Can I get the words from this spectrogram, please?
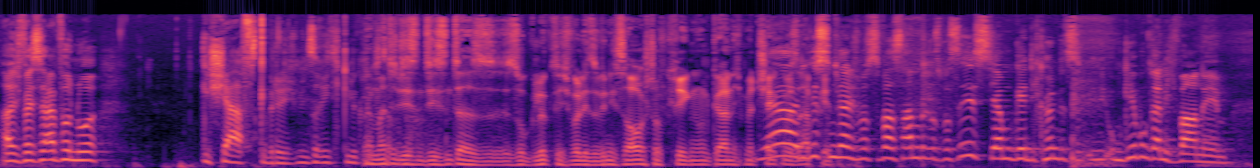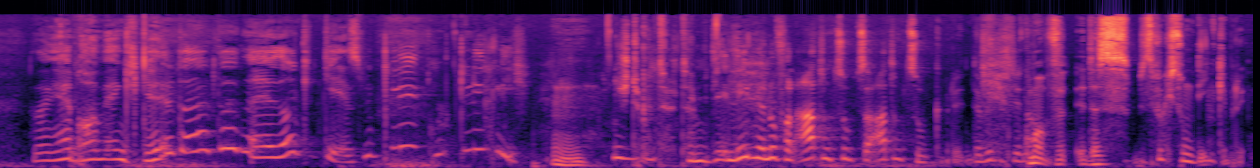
Aber ich weiß einfach nur, geschafft, Gebrüder. Ich bin so richtig glücklich. Er meinte, die sind, die sind da so glücklich, weil die so wenig Sauerstoff kriegen und gar nicht mehr checken, ja, was die wissen abgeht. gar nicht, was, was anderes was ist. Die, haben, die können die Umgebung gar nicht wahrnehmen. Die sagen, ja, brauchen wir eigentlich Geld, Alter? Nein, sag ich, ist mir glück- glücklich. Stimmt, Alter. Die, die leben ja nur von Atemzug zu Atemzug. Da den Guck mal, das ist, wirklich so ein Ding geblieben.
